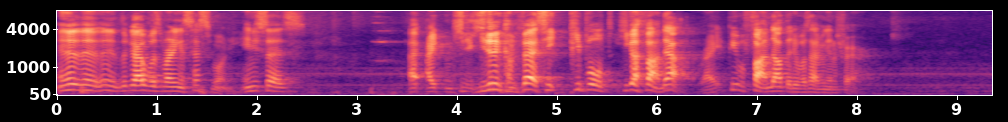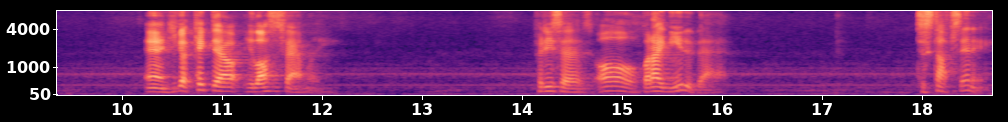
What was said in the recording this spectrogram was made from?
And the, the, the guy was writing his testimony, and he says, I, I, he, didn't confess. He, people, he got found out, right? People found out that he was having an affair. And he got kicked out. He lost his family. But he says, Oh, but I needed that to stop sinning.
